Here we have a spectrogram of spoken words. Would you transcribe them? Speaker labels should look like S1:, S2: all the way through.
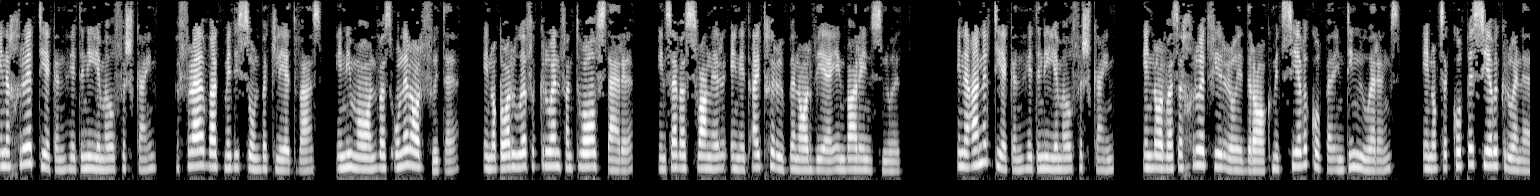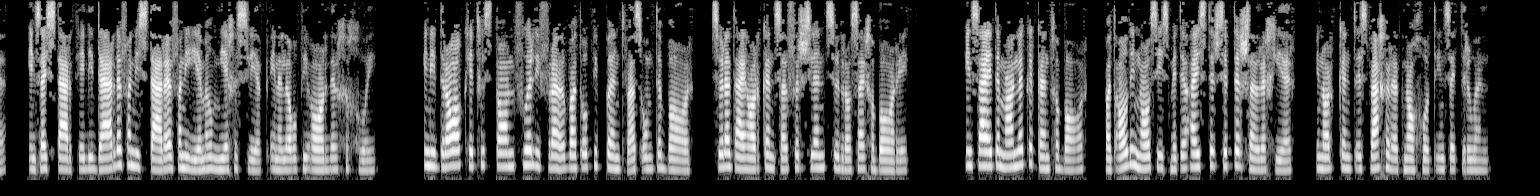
S1: En een groot teken het in die hemel verskyn, een vrou wat met die zon bekleed was, en die maan was onder haar voeten, en op haar hoof kroon van twaalf sterren, en zij was zwanger en het uitgeroep in haar wee en barensnoot. En een ander teken het in die hemel verskyn, en daar was een groot vierrooie draak met zeven koppen en tien hoorings, en op zijn koppen zeven kronen, en sy stert het die derde van die sterren van die hemel meegesleep en hulle op die aarde gegooi. En die draak het gestaan voor die vrouw wat op die punt was om te baar, zodat hij haar kind zou verslind zodra zij gebaar het. En sy het een mannelijke kind gebaar, wat al die nasies met de eistersipter zou regeer, en haar kind is weggeruk na God in sy troon.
